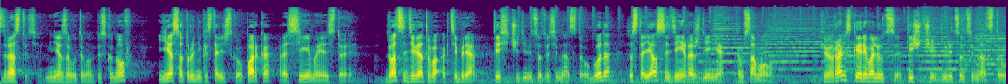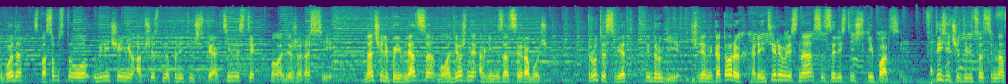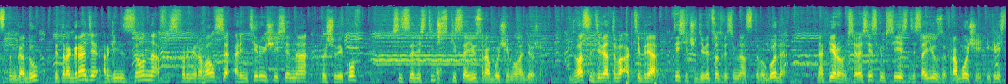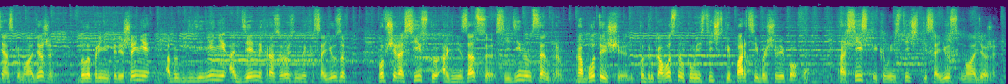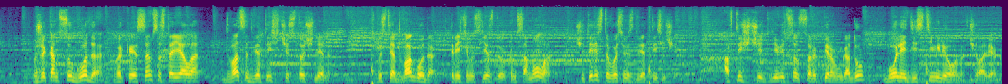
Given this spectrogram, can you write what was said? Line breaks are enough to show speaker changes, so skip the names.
Здравствуйте, меня зовут Иван Пескунов, и я сотрудник исторического парка «Россия. Моя история». 29 октября 1918 года состоялся день рождения комсомола. Февральская революция 1917 года способствовала увеличению общественно-политической активности молодежи России. Начали появляться молодежные организации рабочих, Труд и свет и другие, члены которых ориентировались на социалистические партии – в 1917 году в Петрограде организационно сформировался ориентирующийся на большевиков Социалистический союз рабочей молодежи. 29 октября 1918 года на Первом Всероссийском съезде союзов рабочей и крестьянской молодежи было принято решение об объединении отдельных разрозненных союзов в общероссийскую организацию с единым центром, работающую под руководством Коммунистической партии большевиков. Российский коммунистический союз молодежи. Уже к концу года в РКСМ состояло 22 100 членов. Спустя два года к третьему съезду комсомола 482 тысячи, а в 1941 году более 10 миллионов человек.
